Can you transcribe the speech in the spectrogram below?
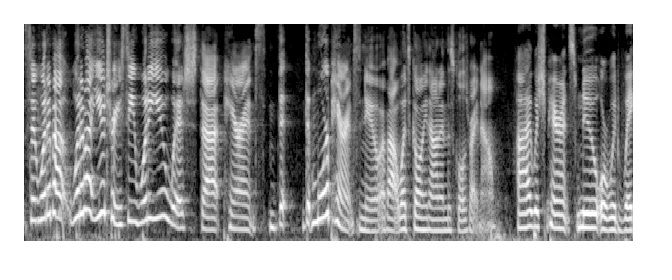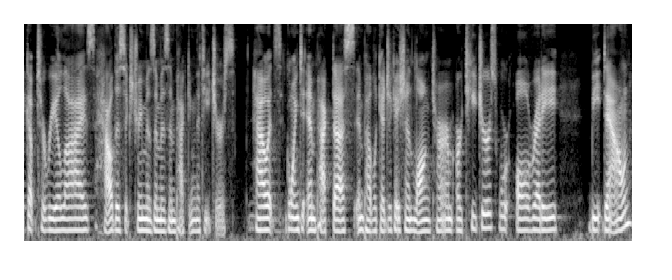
So what about what about you, Tracy? What do you wish that parents that, that more parents knew about what's going on in the schools right now? I wish parents knew or would wake up to realize how this extremism is impacting the teachers, how it's going to impact us in public education long term. Our teachers were already beat down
